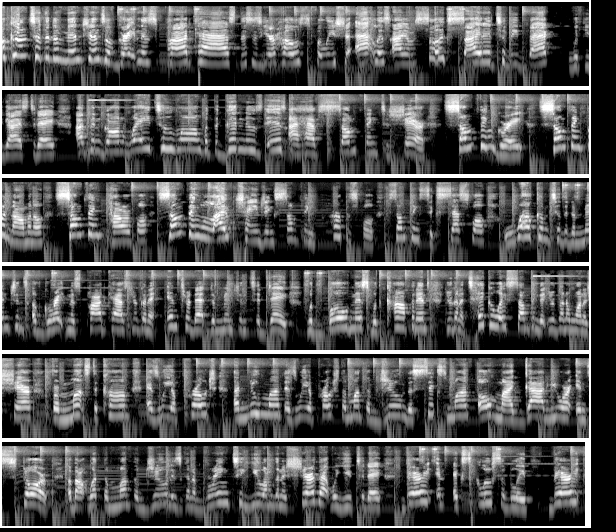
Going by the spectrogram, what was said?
Welcome to the Dimensions of Greatness podcast. This is your host, Felicia Atlas. I am so excited to be back with you guys today. I've been gone way too long, but the good news is I have something to share. Something great, something phenomenal, something powerful, something life changing, something purposeful, something successful. Welcome to the Dimensions of Greatness podcast. You're going to enter that dimension today with boldness, with confidence. You're going to take away something that you're going to want to share for months to come as we approach a new month, as we approach the month of June, the sixth month. Oh my God, you are in store about what the month of June is going to bring to you. I'm going to share that with you today, very in- exclusively, very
